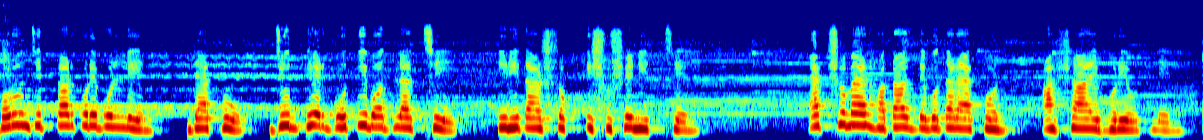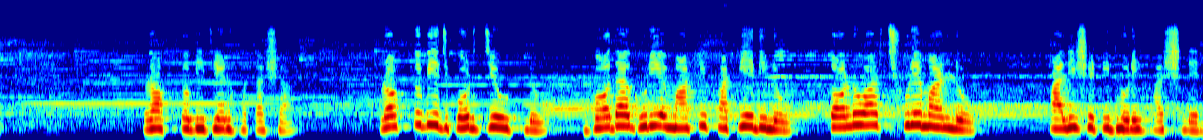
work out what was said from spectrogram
বরুণ চিৎকার করে বললেন, দেখো, যুদ্ধের গতি বদলাচ্ছে। তিনি তার শক্তি শুষে নিচ্ছেন। একসময়ের হতাশ দেবতারা এখন আশায় ভরে উঠলেন। রক্তবীজের হতাশা। রক্তবীজ গর্জে উঠল। গদা ঘুরিয়ে মাটি ফাটিয়ে দিল। তলোয়ার ছুঁড়ে মারল। কালী সেটি ধরে হাসলেন।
